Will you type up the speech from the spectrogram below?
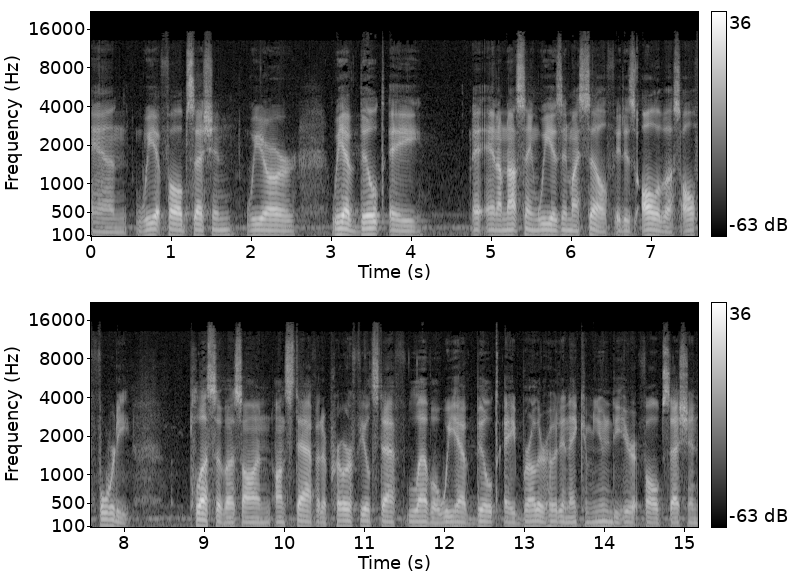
and we at Fall Obsession, we are, we have built a- and I'm not saying we as in myself, it is all of us, all 40 plus of us on, on staff at a pro or field staff level, we have built a brotherhood and a community here at Fall Obsession,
